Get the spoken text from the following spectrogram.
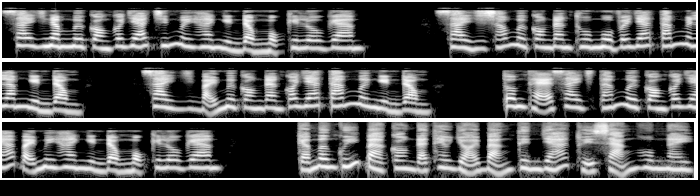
Size 50 con có giá 92.000 đồng 1 kg. Size 60 con đang thu mua với giá 85.000 đồng. Size 70 con đang có giá 80.000 đồng. Tôm thẻ size 80 con có giá 72.000 đồng 1 kg. Cảm ơn quý bà con đã theo dõi bản tin giá thủy sản hôm nay.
